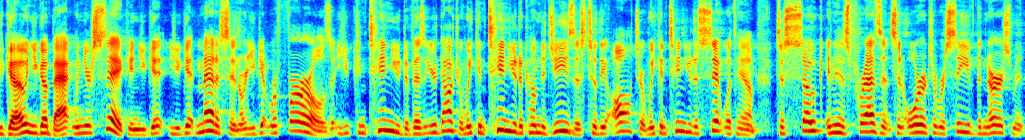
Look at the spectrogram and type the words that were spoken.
You go and you go back when you're sick and you get, you get medicine or you get referrals. You continue to visit your doctor. We continue to come to Jesus, to the altar. We continue to sit with him, to soak in his presence in order to receive the nourishment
